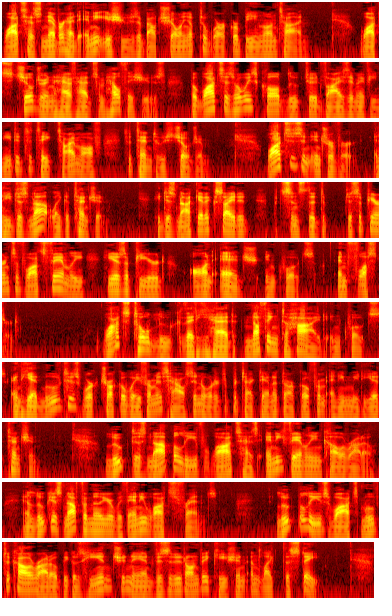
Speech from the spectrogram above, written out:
Watts has never had any issues about showing up to work or being on time. Watts' children have had some health issues, but Watts has always called Luke to advise him if he needed to take time off to tend to his children. Watts is an introvert, and he does not like attention. He does not get excited, but since the di- disappearance of Watts' family, he has appeared on edge, in quotes, and flustered. Watts told Luke that he had nothing to hide, in quotes, and he had moved his work truck away from his house in order to protect Anadarko from any media attention. Luke does not believe Watts has any family in Colorado, and Luke is not familiar with any Watts friends. Luke believes Watts moved to Colorado because he and Shanann visited on vacation and liked the state.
